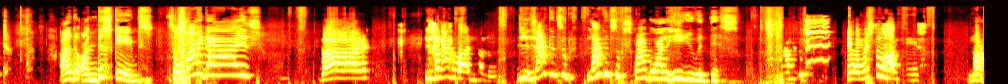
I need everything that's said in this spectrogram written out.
hard on this games. So bye guys. Bye. Like, like and sub, like and subscribe or I'll hear you with this. Yeah, we still have these. Yeah.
